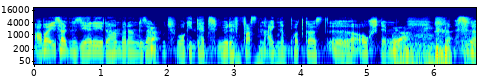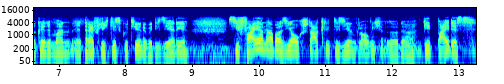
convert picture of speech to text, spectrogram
Aber ist halt eine Serie, da haben wir dann gesagt, Ja. gut, Walking Dead würde fast einen eigenen Podcast äh, auch stemmen. Oh ja. Also da könnte man äh, trefflich diskutieren über die Serie. Sie feiern, aber sie auch stark kritisieren, glaube ich. Also da geht beides.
